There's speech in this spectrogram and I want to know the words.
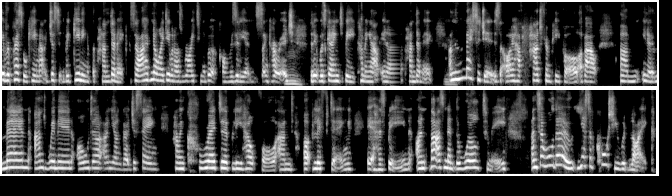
Irrepressible came out just at the beginning of the pandemic. So I had no idea when I was writing a book on resilience and courage mm. that it was going to be coming out in a pandemic. Yeah. And the messages that I have had from people about, um, you know, men and women, older and younger, just saying how incredibly helpful and uplifting it has been. And that has meant the world to me. And so, although, yes, of course, you would like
